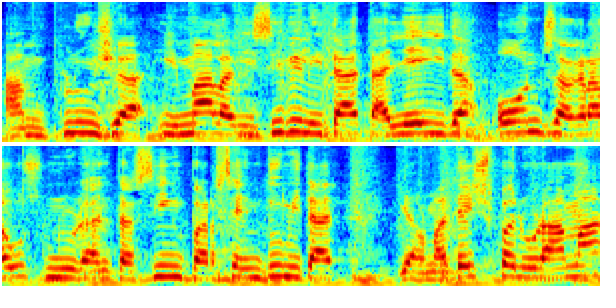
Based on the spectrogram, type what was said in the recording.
amb pluja i mala visibilitat. A Lleida, 11 graus, 95% d'humitat i el mateix panorama,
